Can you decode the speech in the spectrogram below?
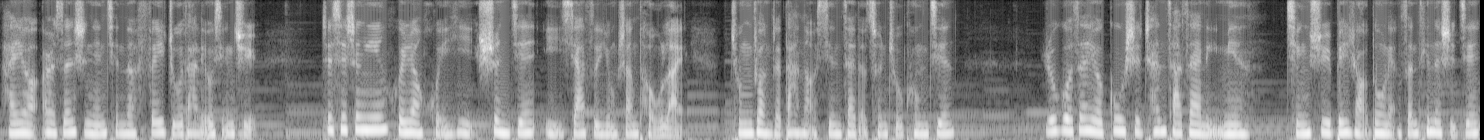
还有二三十年前的非主打流行曲，这些声音会让回忆瞬间一下子涌上头来，冲撞着大脑现在的存储空间。如果再有故事掺杂在里面，情绪被扰动两三天的时间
